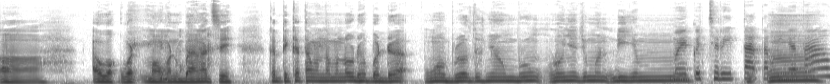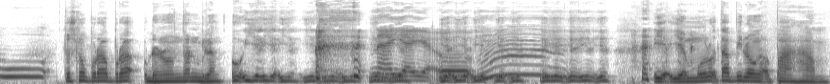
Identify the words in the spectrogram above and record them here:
Oh awkward moment banget sih. Ketika teman-teman lu udah pada ngobrol terus nyambung lu nya cuman diem. Mau ikut cerita tapi nggak tahu terus lo pura-pura udah nonton bilang oh iya iya iya iya iya iya Nah, iya, iya. iya iya Oh, iya iya iya iya iya iya iya iya iya mulu tapi lo nggak paham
